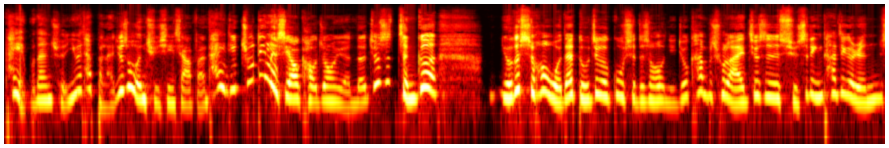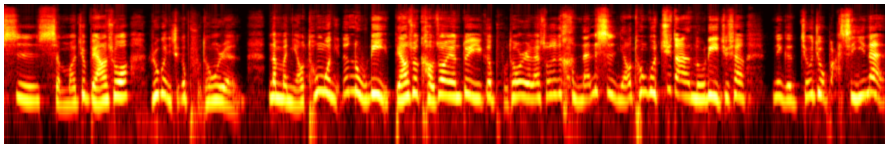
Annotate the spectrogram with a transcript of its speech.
他也不单纯，因为他本来就是文曲星下凡，他已经注定了是要考状元的，就是整个。有的时候我在读这个故事的时候，你就看不出来，就是许世林他这个人是什么。就比方说，如果你是个普通人，那么你要通过你的努力，比方说考状元对一个普通人来说是个很难的事，你要通过巨大的努力，就像那个九九八十一难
